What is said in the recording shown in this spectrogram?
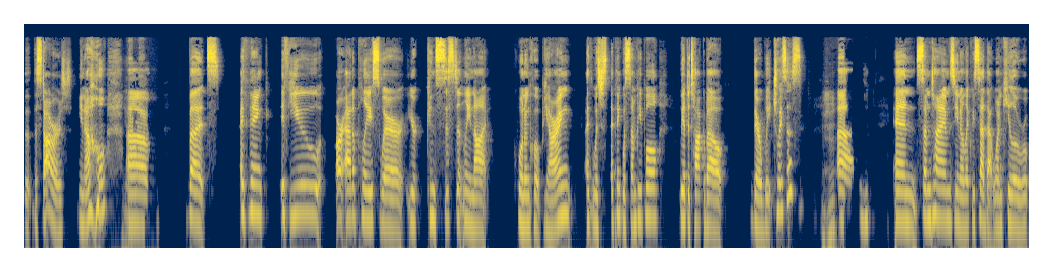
the, the stars, you know. Yeah. Um, but I think if you are at a place where you're consistently not quote unquote PRing, I was I think with some people we have to talk about their weight choices. Mhm. Um, and sometimes, you know, like we said, that one kilo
